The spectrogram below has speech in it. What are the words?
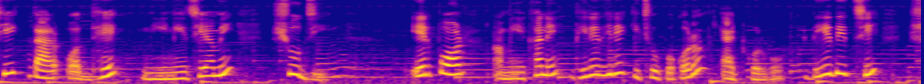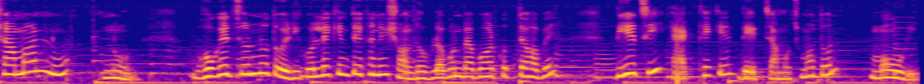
ঠিক তার অর্ধেক নিয়ে নিয়েছি আমি সুজি। এরপর আমি এখানে ধীরে ধীরে কিছু উপকরণ অ্যাড করব। দিয়ে দিচ্ছি সামান্য নুন। ভোগের জন্য তৈরি করলে কিন্তু এখানে সন্ধব লবণ ব্যবহার করতে হবে। দিয়েছি এক থেকে দেড় চামচ মতন মৌরি।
